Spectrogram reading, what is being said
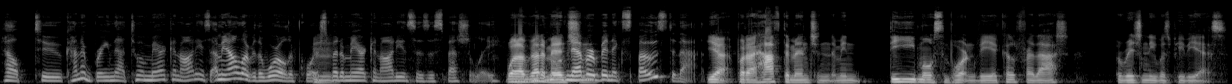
helped to kind of bring that to American audience. I mean, all over the world, of course, but American audiences especially. Mm. Well, I've gotta who've mention- never been exposed to that. Yeah, but I have to mention, I mean, the most important vehicle for that originally was PBS.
